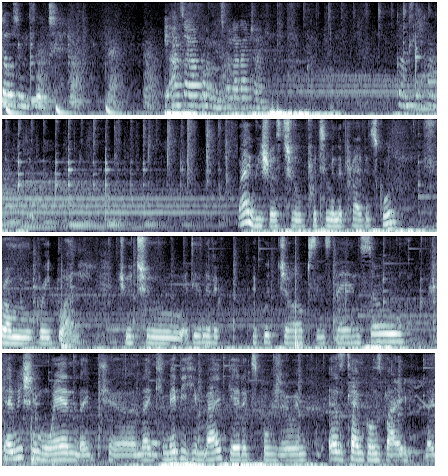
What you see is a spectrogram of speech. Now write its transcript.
8,040. i-answer yakho ngithola kanjani Kahle kahle. My wish was to put him in a private school from grade one due to I didn't have a, a good job since then. So I wish him well, like uh, like maybe he might get exposure when as time goes by. Like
